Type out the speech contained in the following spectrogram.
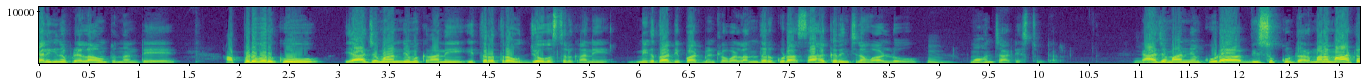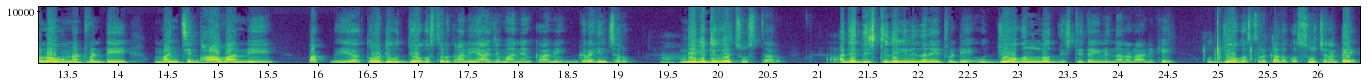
కలిగినప్పుడు ఎలా ఉంటుందంటే అప్పటి వరకు యాజమాన్యం కానీ ఇతరత్ర ఉద్యోగస్తులు కానీ మిగతా డిపార్ట్మెంట్లో వాళ్ళందరూ కూడా సహకరించిన వాళ్ళు. మోహన్ చాటేస్తుంటారు. యాజమాన్యం కూడా విసుక్కుంటారు. మన మాటలో ఉన్నటువంటి మంచి భావాన్ని పక్ తోటి ఉద్యోగస్తులు కానీ యాజమాన్యం కానీ గ్రహించరు. ఆహా. నెగిటివ్వే చూస్తారు. అది దిష్టి తగిలింది అనేటువంటి ఉద్యోగంలో దిష్టి తగిలింది అనడానికి ఉద్యోగస్తులకు అదొక సూచన. అంటే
